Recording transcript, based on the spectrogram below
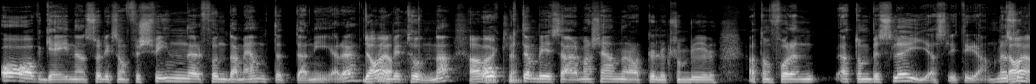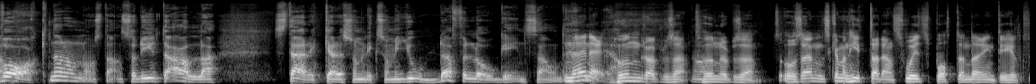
av gainen så liksom försvinner fundamentet där nere. Ja, de blir tunna. Och den blir så här, man känner att det liksom blir, att de får en, att de beslöjas lite grann. Men så vaknar de någonstans. Så det är ju inte alla stärkare som liksom är gjorda för low gain sound. Nej, nej, 100 procent. 100 procent. Och sen ska man hitta den sweet spoten där det inte är helt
